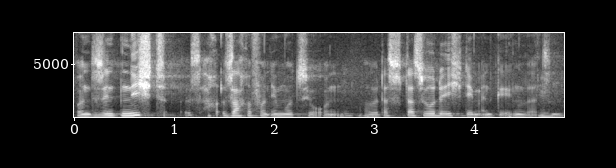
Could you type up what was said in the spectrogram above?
und sind nicht Sache von Emotionen. Also das, das würde ich dem entgegensetzen.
